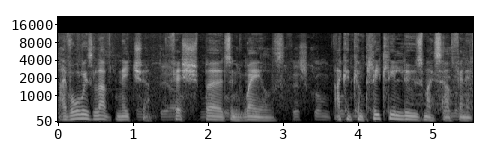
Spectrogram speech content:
I've always loved nature, fish, birds and whales. I can completely lose myself in it.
